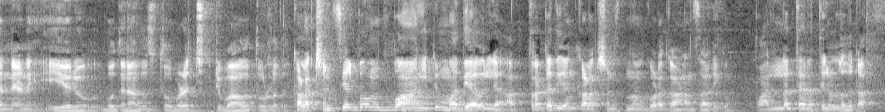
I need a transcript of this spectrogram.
തന്നെയാണ് ഈ ഒരു ബുധനാഥ സ്തൂപയുടെ ചുറ്റുഭാഗത്തുള്ളത്. കളക്ഷൻസ് ചിലപ്പോൾ നമുക്ക് വാങ്ങിയിട്ട് മതിയാവില്ല. അത്രക്കധികം കളക്ഷൻസ് നമുക്കിവിടെ കാണാൻ സാധിക്കും. പല തരത്തിലുള്ളത് കേട്ടോ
